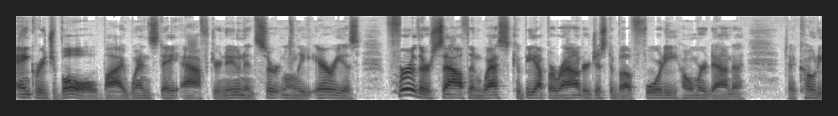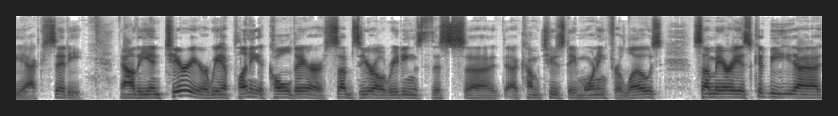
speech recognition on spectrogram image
Anchorage Bowl by Wednesday afternoon, and certainly areas further south and west could be up around or just above 40, Homer down to to Kodiak City. Now, the interior, we have plenty of cold air, sub-zero readings this uh, uh come Tuesday morning for lows. Some areas could be uh,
